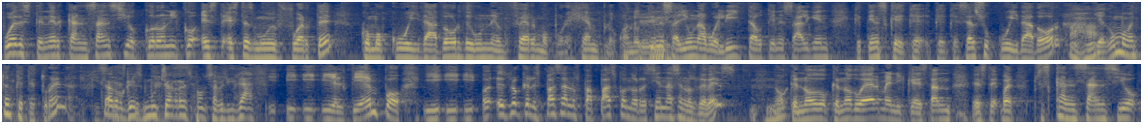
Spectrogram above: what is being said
puedes tener cansancio crónico, este, este es muy fuerte, como cuidador de un enfermo, por ejemplo. Cuando tienes ahí una abuelita o tienes a alguien que tienes que, que, ser su cuidador, llega un momento en que te truena. Claro, que es mucha responsabilidad. Y, y, y, el tiempo. Y, es lo que les pasa a los papás cuando recién nacen los bebés, ¿no? Que no, que no duermen y que están, este, bueno, pues es cansancio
